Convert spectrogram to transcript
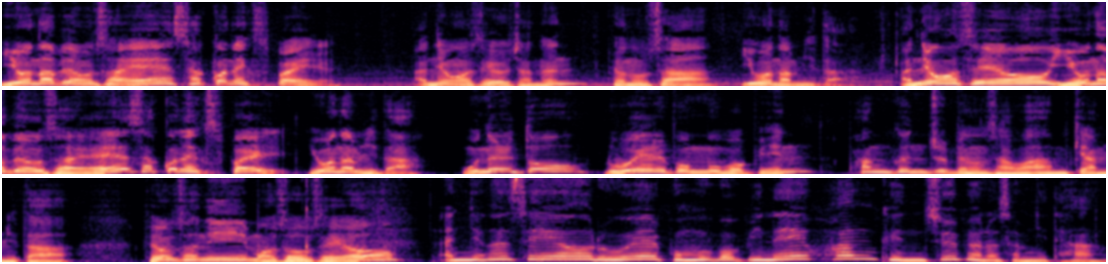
이원하 변호사의 사건 엑스파일. 안녕하세요. 저는 변호사 이원하입니다. 안녕하세요. 이원하 변호사의 사건 엑스파일 이원하입니다. 오늘도 로엘 법무법인 황근주 변호사와 함께합니다. 변호사님 어서 오세요. 안녕하세요. 로엘 법무법인의 황근주 변호사입니다.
